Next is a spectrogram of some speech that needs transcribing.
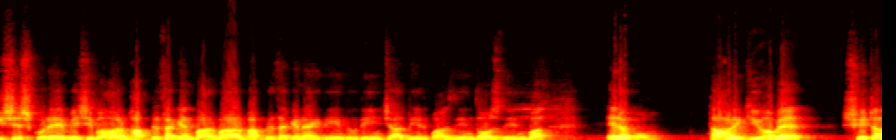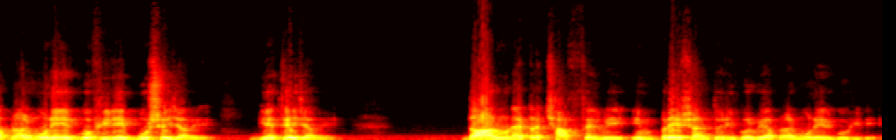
বিশেষ করে বেশিবার ভাবতে থাকেন, বারবার ভাবতে থাকেন, একদিন, দুদিন চার দিন পাঁচ দিন দশ দিন বা এরকম, তাহলে কি হবে? সেটা আপনার মনের গভীরে বসে যাবে, গেথে যাবে। দারুণ একটা ছাপ ফেলবে ইমপ্রেশন তৈরি করবে আপনার মনের গভীরে।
